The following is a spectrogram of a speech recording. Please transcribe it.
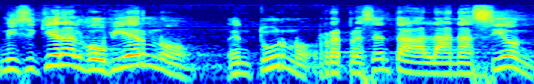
ni siquiera al gobierno en turno, representa a la nación.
